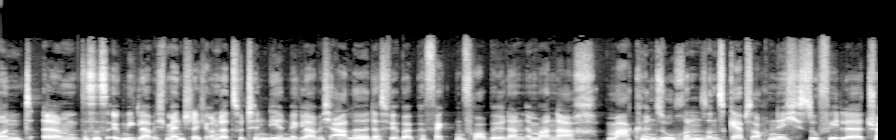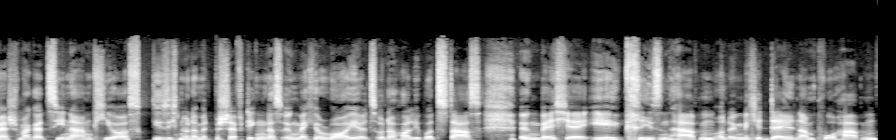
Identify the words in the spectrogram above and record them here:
Und ähm, das ist irgendwie, glaube ich, menschlich und dazu tendieren wir, glaube ich, alle, dass wir bei perfekten Vorbildern immer nach Makeln suchen, sonst gäbe es auch nicht so viele Trash-Magazine am Kiosk, die sich nur damit beschäftigen, dass irgendwelche Royals oder Hollywood-Stars irgendwelche Ehekrisen haben und irgendwelche Dellen am Po haben,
